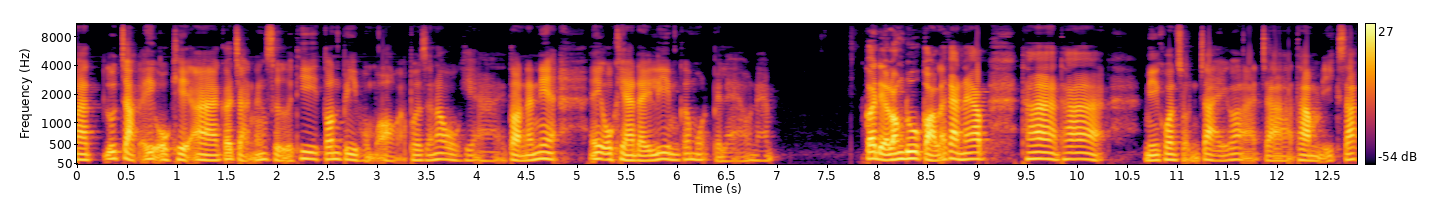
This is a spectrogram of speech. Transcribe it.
มารู้จักไอ้ OKR ก็จากหนังสือที่ต้นปีผมออก Personal OKR ตอนนั้นเนี่ยไอ้ OKR Diary มันก็หมดไปแล้วนะครับ ก็เดี๋ยวลองดูก่อนแล้วกันนะครับ ถ้าถ้ามีคนสนใจก็อาจจะทำอีกสัก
